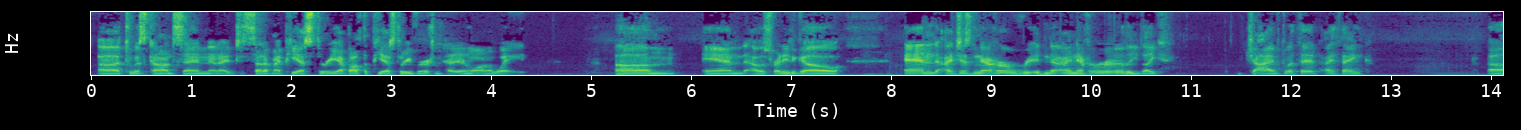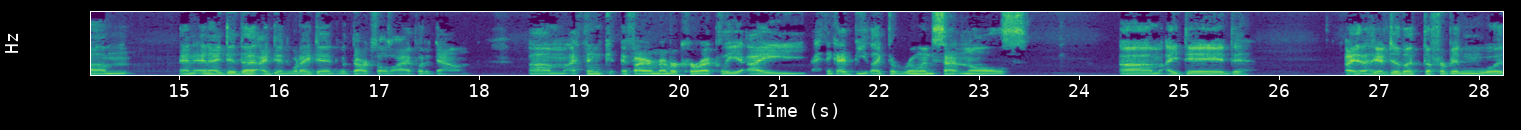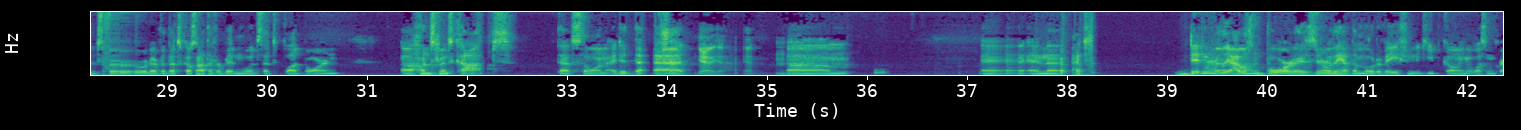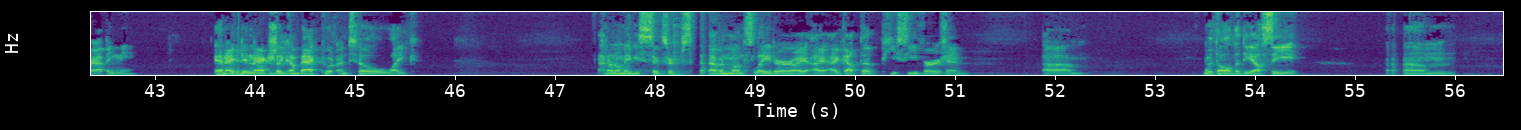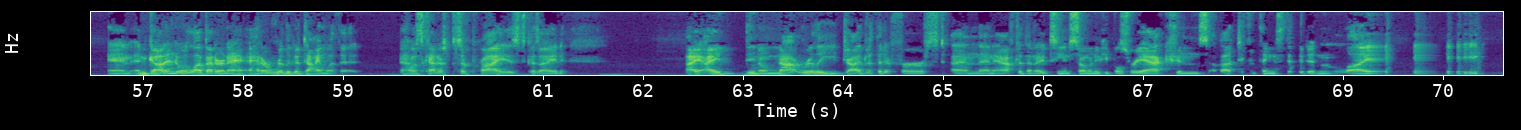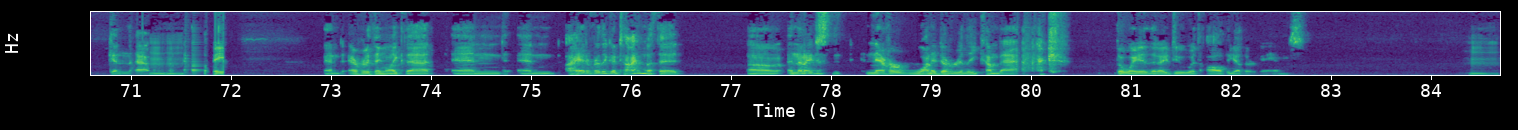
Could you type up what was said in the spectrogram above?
uh, to Wisconsin, and I just set up my PS3. I bought the PS3 version. 'cause I didn't want to wait, um, and I was ready to go. And I just never, re- I never really like jived with it. I think, um, and and I did that. I did what I did with Dark Souls. I put it down. Um, I think if I remember correctly, I I think I beat like the Ruined Sentinels. Um, I did. I, I did like the Forbidden Woods or whatever that's called. It's not the Forbidden Woods. That's Bloodborne. Uh, Huntsman's Copse. That's the one. I did that. Sure. Yeah, yeah, yeah. Mhm. Um, and and then I didn't really. I wasn't bored. I just didn't really have the motivation to keep going. It wasn't grabbing me, and I didn't actually Mhm. come back to it until like I don't know, maybe six or seven months later. I I, I got the PC version, um, with all the DLC, um, and and got into it a lot better, and I, I had a really good time with it. I was kind of surprised because I'd I, I, you know, not really jived with it at first, and then after that, I'd seen so many people's reactions about different things that they didn't like, and that, Mhm. and everything like that, and and I had a really good time with it, uh, and then I just never wanted to really come back the way that I do with all the other games. Hmm.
